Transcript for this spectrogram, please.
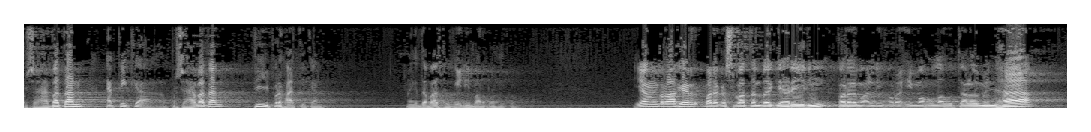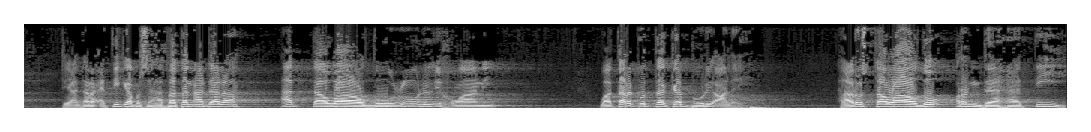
persahabatan, etika persahabatan diperhatikan. Yang kita bahas buku ini barakallahu Yang terakhir pada kesempatan pagi hari ini, qala al-muallif rahimahullahu taala minha di antara etika persahabatan adalah at-tawadhu'u lil ikhwani wa tarku takabburi alaihi harus tawadhu rendah hati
